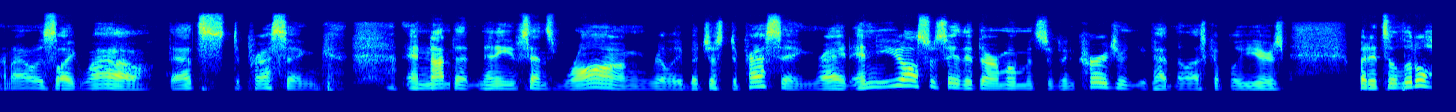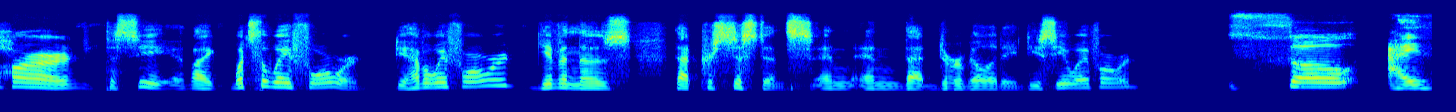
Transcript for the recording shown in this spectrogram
And I was like, wow, that's depressing. And not that in any sense wrong, really, but just depressing, right? And you also say that there are moments of encouragement you've had in the last couple of years but it's a little hard to see like what's the way forward? Do you have a way forward given those that persistence and and that durability? Do you see a way forward? So i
